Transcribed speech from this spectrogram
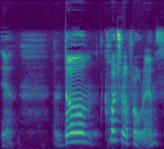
yeah. the cultural programs,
